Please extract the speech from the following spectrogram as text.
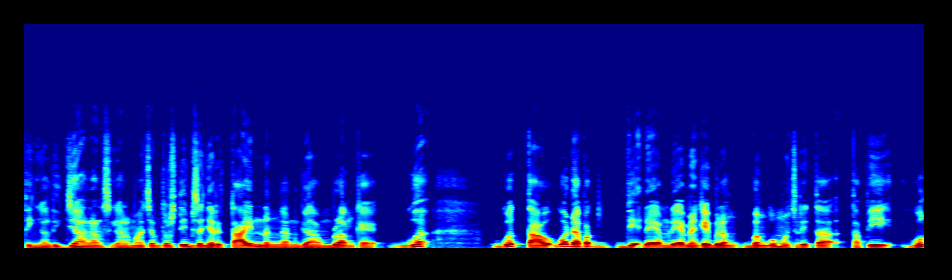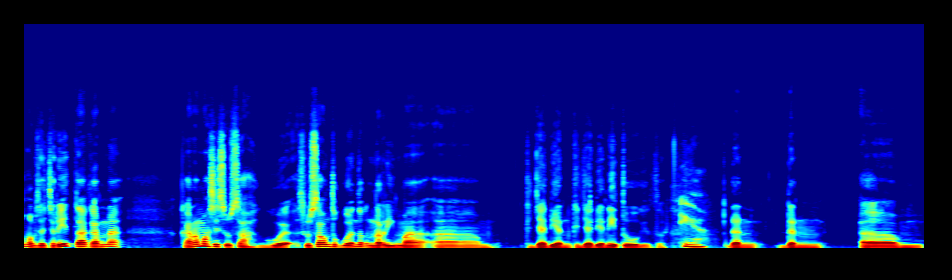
tinggal di jalan segala macam terus dia bisa nyeritain dengan gamblang kayak gua gue tahu gue dapat DM DM yang kayak bilang bang gue mau cerita tapi gue nggak bisa cerita karena karena masih susah gue susah untuk gue untuk nerima kejadian-kejadian itu gitu Iya. dan dan em,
